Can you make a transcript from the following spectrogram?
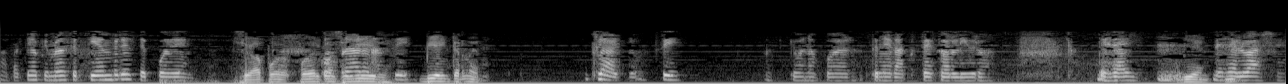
a partir del 1 de septiembre se puede se va a poder, conseguir vía internet. Claro, sí. Así que van a poder tener acceso al libro desde ahí, Bien. desde el valle.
